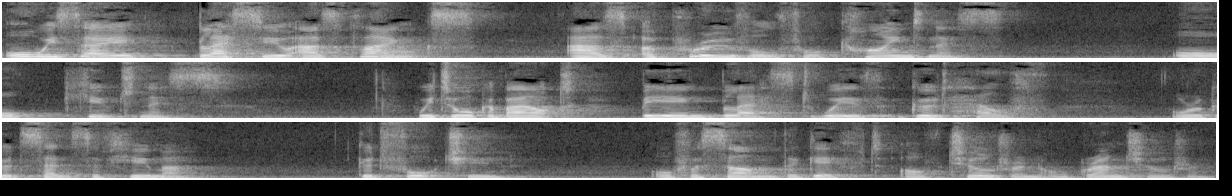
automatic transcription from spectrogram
Or we say, bless you as thanks as approval for kindness or cuteness. We talk about being blessed with good health or a good sense of humour, good fortune, or for some, the gift of children or grandchildren.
